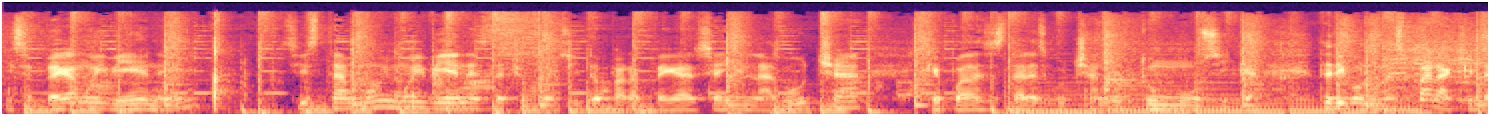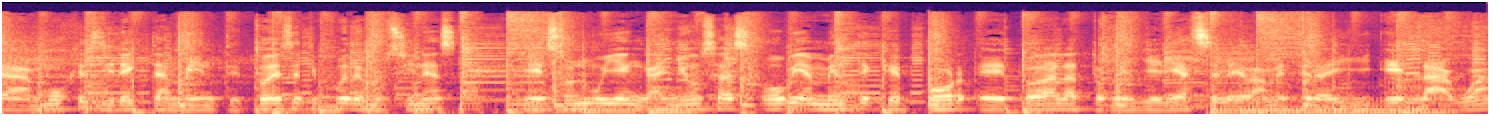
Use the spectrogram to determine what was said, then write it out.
Y se pega muy bien, ¿eh? Sí está muy muy bien este chuponcito para pegarse ahí en la ducha, que puedas estar escuchando tu música. Te digo, no es para que la mojes directamente. Todo ese tipo de bocinas eh, son muy engañosas. Obviamente que por eh, toda la tornillería se le va a meter ahí el agua.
